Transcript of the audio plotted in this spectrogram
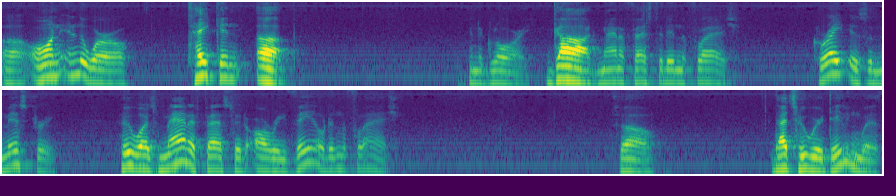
uh, on in the world, taken up in the glory. God manifested in the flesh. Great is the mystery who was manifested or revealed in the flesh. So that's who we're dealing with.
